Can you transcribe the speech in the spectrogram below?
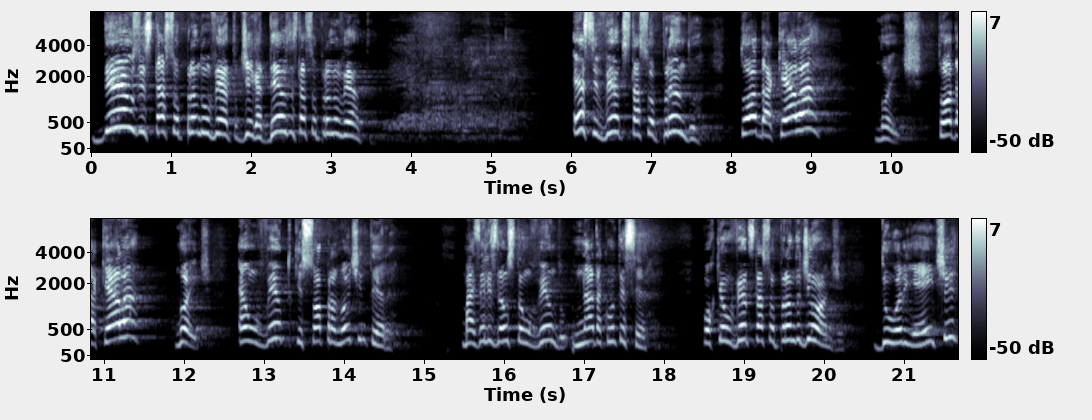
Deus está soprando um vento. Diga, Deus está soprando um vento. Esse vento está soprando toda aquela noite. Toda aquela noite. É um vento que sopra a noite inteira. Mas eles não estão vendo nada acontecer. Porque o vento está soprando de onde? Do Oriente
